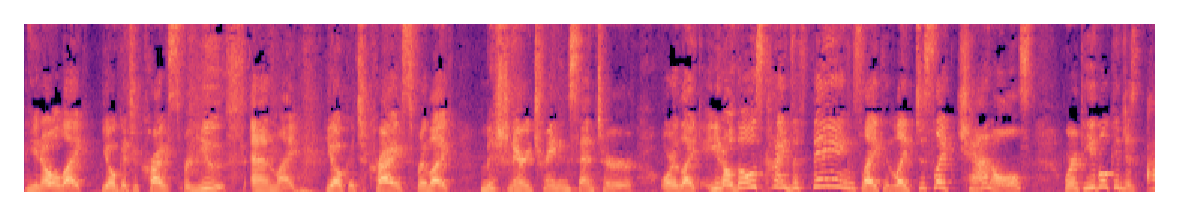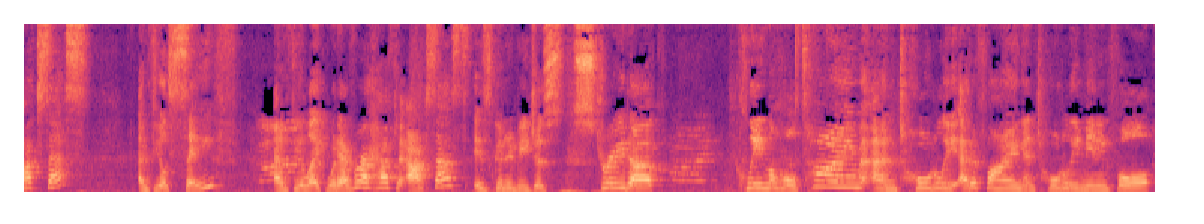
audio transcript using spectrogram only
you know, like yoga to Christ for youth and like yoga to Christ for like missionary training center or like you know those kinds of things like like just like channels where people can just access and feel safe and feel like whatever I have to access is going to be just straight up clean the whole time and totally edifying and totally meaningful.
